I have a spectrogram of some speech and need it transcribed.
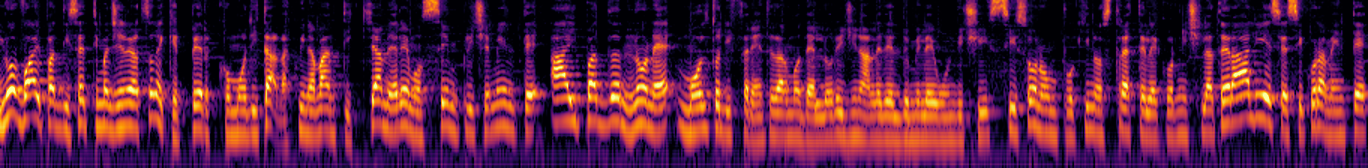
nuovo iPad di settima generazione, che per comodità da qui in avanti chiameremo semplicemente iPad, non è molto differente dal modello originale del 2011. Si sono un pochino strette le cornici laterali e si è sicuramente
